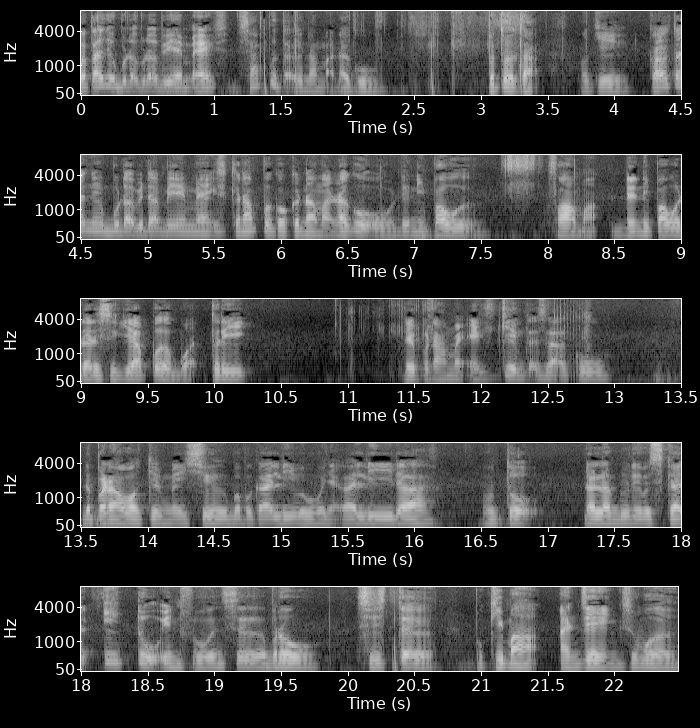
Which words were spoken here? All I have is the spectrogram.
Kau tanya budak-budak BMX, siapa tak kenal Mat Dagu? Betul tak? Okay. Kalau tanya budak-budak BMX, kenapa kau kenal Mat Dagu? Oh, dia ni power. Faham tak? Dia ni power dari segi apa? Buat trik. Dia pernah main X game tak silap aku. Dia pernah wakil Malaysia berapa kali, berapa banyak kali dah. Untuk dalam dunia basikal. Itu influencer bro. Sister, Pukimak, anjing, semua.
